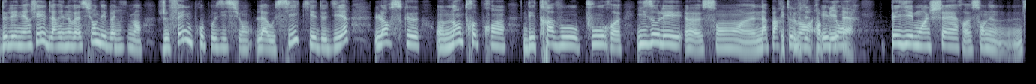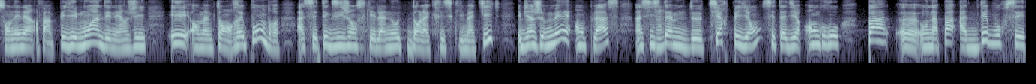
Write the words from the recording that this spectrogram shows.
de l'énergie et de la rénovation des mmh. bâtiments. Je fais une proposition là aussi qui est de dire, lorsque on entreprend des travaux pour euh, isoler euh, son euh, appartement et, donc payer moins cher son, enfin payer moins d'énergie et en même temps répondre à cette exigence qui est la nôtre dans la crise climatique, eh bien je mets en place un système de tiers payant, c'est-à-dire en gros pas, euh, on n'a pas à débourser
